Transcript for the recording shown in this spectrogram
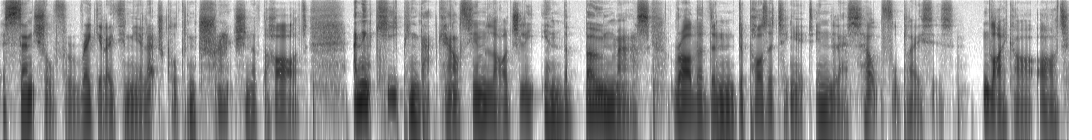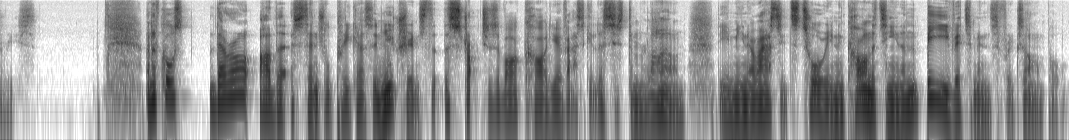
essential for regulating the electrical contraction of the heart, and in keeping that calcium largely in the bone mass rather than depositing it in less helpful places, like our arteries. And of course, there are other essential precursor nutrients that the structures of our cardiovascular system rely on the amino acids taurine and carnitine, and the B vitamins, for example.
